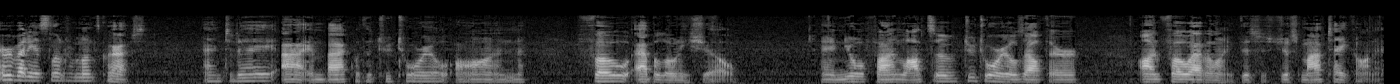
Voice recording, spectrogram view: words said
everybody, it's Lyn from LynzCraftz, and today I am back with a tutorial on faux abalone shell. And you'll find lots of tutorials out there on faux abalone. This is just my take on it.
